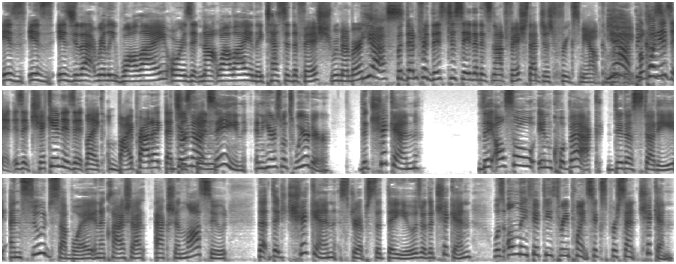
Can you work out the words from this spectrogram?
is is is that really walleye or is it not walleye? And they tested the fish. Remember? Yes. But then for this to say that it's not fish, that just freaks me out completely. Yeah, but what because- is it? Is it chicken? Is it like a byproduct that's They're just not been? saying. And here's what's weirder: the chicken. They also in Quebec did a study and sued Subway in a class action lawsuit that the chicken strips that they use or the chicken was only 53.6% chicken.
